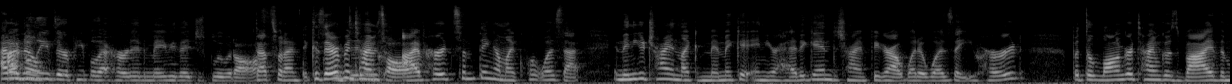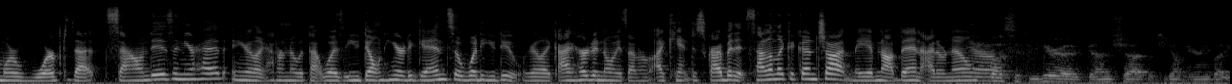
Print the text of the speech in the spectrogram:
I don't know. believe there are people that heard it and maybe they just blew it off. That's what I'm thinking. Because there have been times call. I've heard something, I'm like, what was that? And then you try and like mimic it in your head again to try and figure out what it was that you heard. But the longer time goes by, the more warped that sound is in your head, and you're like, I don't know what that was, and you don't hear it again. So what do you do? You're like, I heard a noise. I don't. I can't describe it. It sounded like a gunshot. May have not been. I don't know. Yeah. Plus, if you hear a gunshot but you don't hear anybody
